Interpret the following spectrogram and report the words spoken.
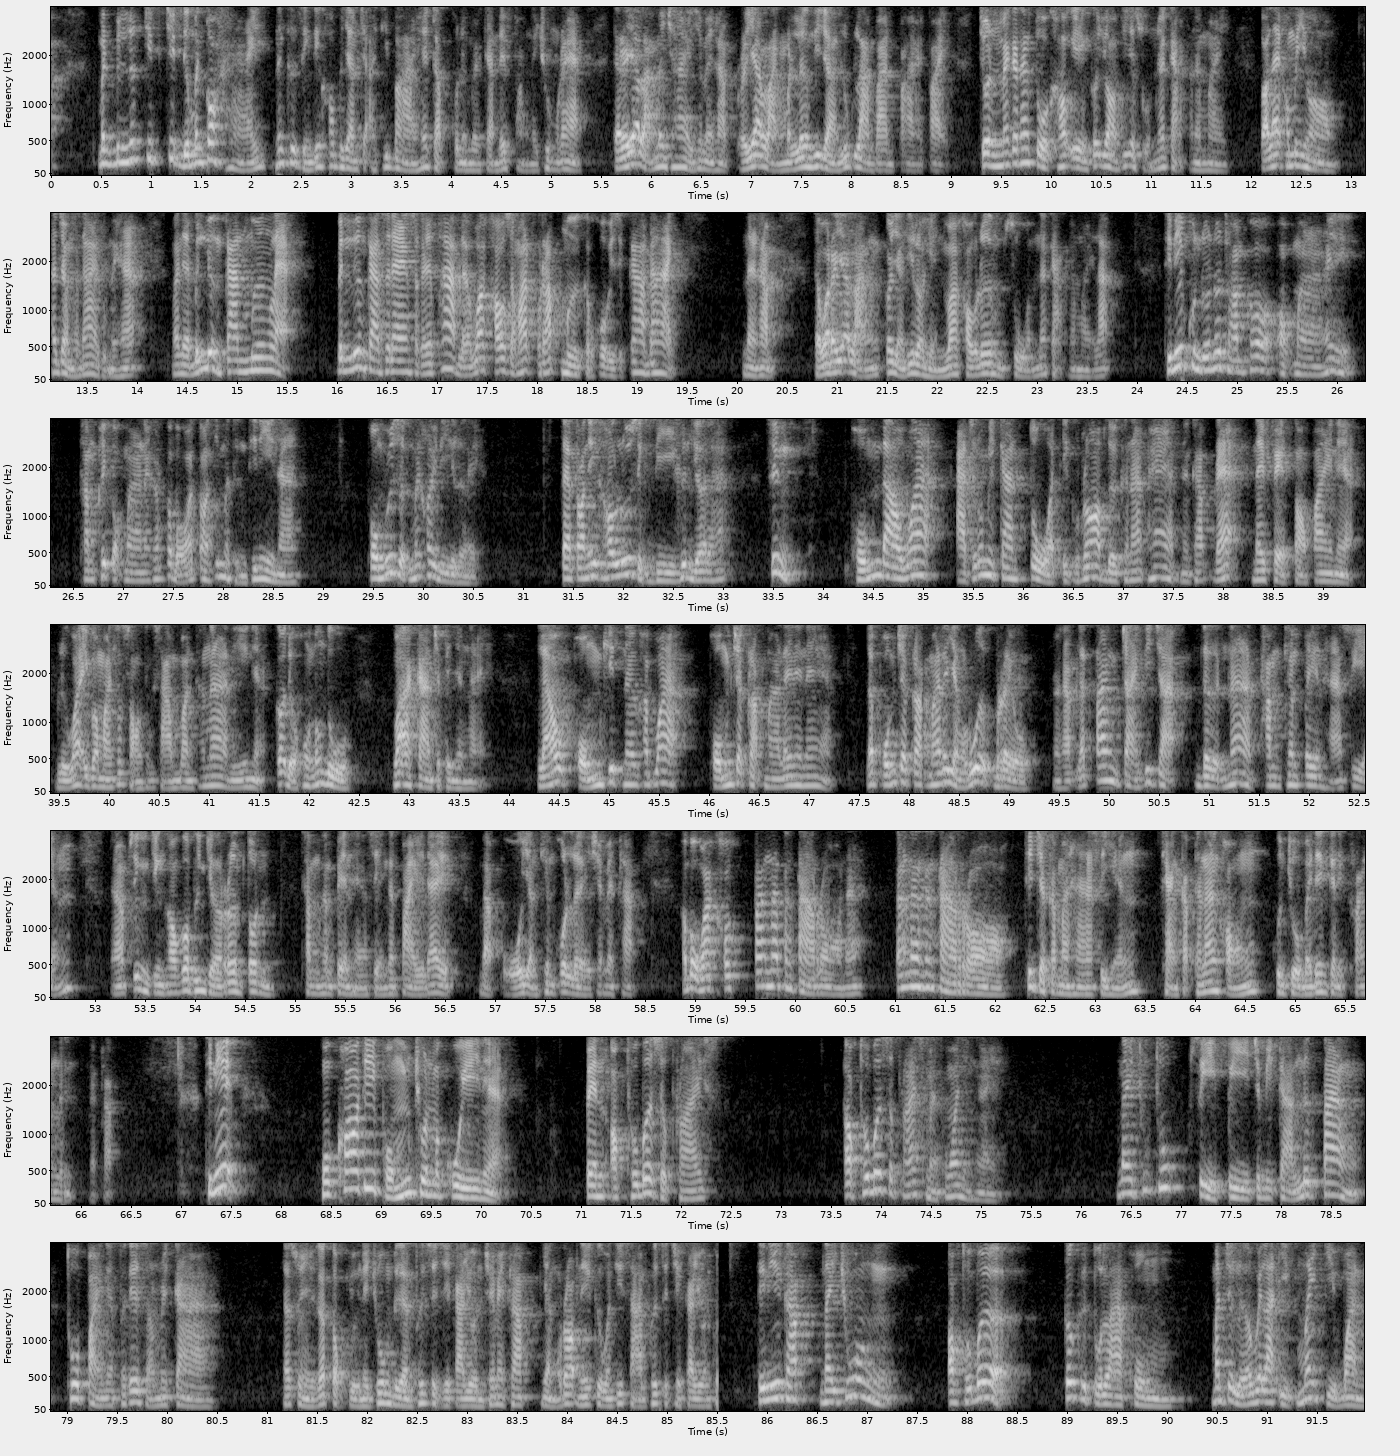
มันเป็นเรื่องจิบจิบเดี๋ยวมันก็หาย นั่นคือสิ่งที่เขาพยายามจะอธิบายให้กับคนอเมริกันได้ฟังในช่วงแรก แต่ระยะหลังไม่ใช่ใช่ไหมครับ ระยะหลังมันเริ่มที่จะลุกลามบานปลายไป จนแม้กระทั่งตัวเขาเองก็ยอมที่จะสวมหน้ากากอนามัย ตอนแรกเขาไม่ยอม ถ้าจำมาได้ถูกไหมฮะ มันเนี่ยเป็นเรื่องการเมืองแหละ เป็นเรื่องการแสดงศักยภาพแหละว่าเขาสามารถรับมือกับโควิด -19 ได้นะครับ แต่ว่าระยะหลังก็อย่างที่เราเห็นว่าเขาเริ่มสวมหน้ากากอนามัยละ ทีนี้คุณโดนัลด์ทรัมป์ก็ออกมาให้ทำคลิปออกมานะครับ ก็บอกว่าตอนที่มาถึงที่นี่นะ ผมรู้สึกไม่ค่อยดีเลย แต่ตอนนี้เขารู้สึกดีขึ้นเยอะแล้ว ซึ่งผมเดาว่า อาจจะต้องมีการตรวจอีกรอบโดยคณะแพทย์นะครับ และในเฟสต่อไปเนี่ยหรือว่าอีกประมาณสักสองถึงสามวันข้างหน้านี้เนี่ยก็เดี๋ยวคงต้องดูว่าอาการจะเป็นยังไง แล้วผมคิดนะครับว่าผมจะกลับมาได้แน่ๆ และผมจะกลับมาได้อย่างรวดเร็วนะครับและตั้งใจที่จะเดินหน้าทำแคมเปญหาเสียงนะครับซึ่งจริงๆเขาก็เพิ่งจะเริ่มต้นทำแคมเปญหาเสียงกันไปได้แบบโอ้อย่างเข้มข้นเลยใช่ไหมครับเขาบอกว่าเขาตั้งหน้าตั้งตารอนะ ตั้งหน้าตั้งตารอที่จะกลับมาหาเสียงแข่งกับทางด้านของคุณโจไบเดนกันอีกครั้งหนึ่งนะครับ ทีนี้หัวข้อที่ผมชวนมาคุยเนี่ย เป็น October Surprise October Surprise หมายความว่าอย่างไง ในทุกๆ 4 ปีจะมีการเลือกตั้งทั่วไปในประเทศสหรัฐอเมริกา และส่วนใหญ่ก็ตกอยู่ในช่วงเดือนพฤศจิกายนใช่ไหมครับ อย่างรอบนี้คือวันที่ 3 พฤศจิกายน ทีนี้ครับ ในช่วง October ก็คือตุลาคม มันจะเหลือเวลาอีกไม่กี่วัน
